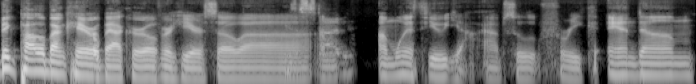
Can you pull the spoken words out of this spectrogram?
Big Paolo Banchero backer over here. So uh, He's a I'm, stud. I'm with you. Yeah, absolute freak. And um,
